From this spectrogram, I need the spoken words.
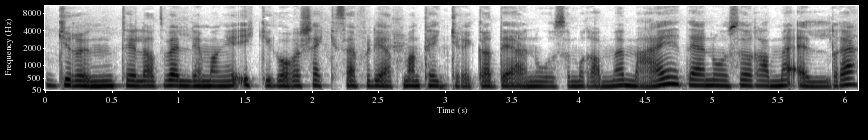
grunnen til at veldig mange ikke går og sjekker seg, fordi at man tenker ikke at det er noe som rammer meg, det er noe som rammer eldre.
